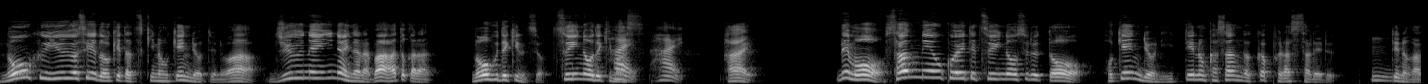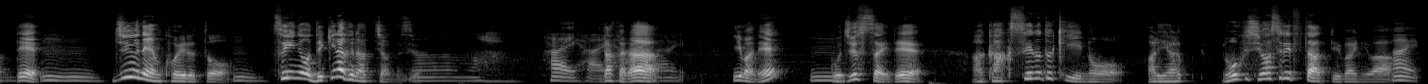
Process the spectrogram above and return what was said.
納付猶予制度を受けた月の保険料っていうのは10年以内ならば後から納付できるんですよ。追納できはいます。はい。はい。でも3年を超えて追納すると保険料に一定の加算額がプラスされるっっていうのがあってうんうん10年を超えると追納できなくなっちゃうんですよ。はいはいだからはい今ねうん。50歳であ学生の時のあれや納付し忘れてたっていう場合にははい。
